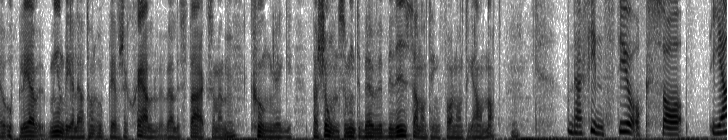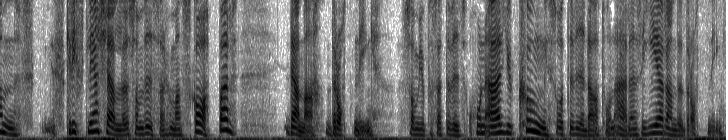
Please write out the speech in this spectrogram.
upplever, min bild är att hon upplever sig själv väldigt stark som en mm. kunglig person som inte behöver bevisa någonting för någonting annat. Mm. Där finns det ju också igen skriftliga källor som visar hur man skapar denna drottning som ju på sätt och vis, hon är ju kung så tillvida att hon är en regerande drottning.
